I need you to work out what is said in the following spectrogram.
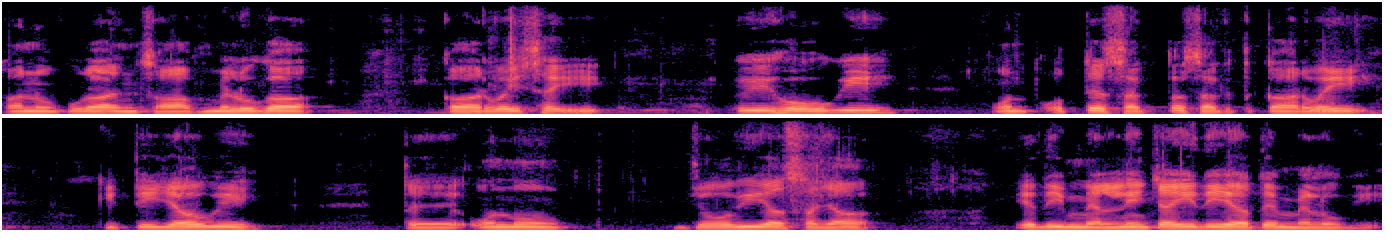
ਸਾਨੂੰ ਪੂਰਾ ਇਨਸਾਫ ਮਿਲੂਗਾ। ਕਾਰਵਾਈ ਸਹੀ ਵੀ ਹੋਊਗੀ ਉੱਤੇ ਸਖਤ ਤੋਂ ਸਖਤ ਕਾਰਵਾਈ ਕੀਤੀ ਜਾਊਗੀ ਤੇ ਉਹਨੂੰ ਜੋ ਵੀ ਆ ਸਜ਼ਾ ਇਹਦੀ ਮਿਲਣੀ ਚਾਹੀਦੀ ਆ ਤੇ ਮਿਲੂਗੀ।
